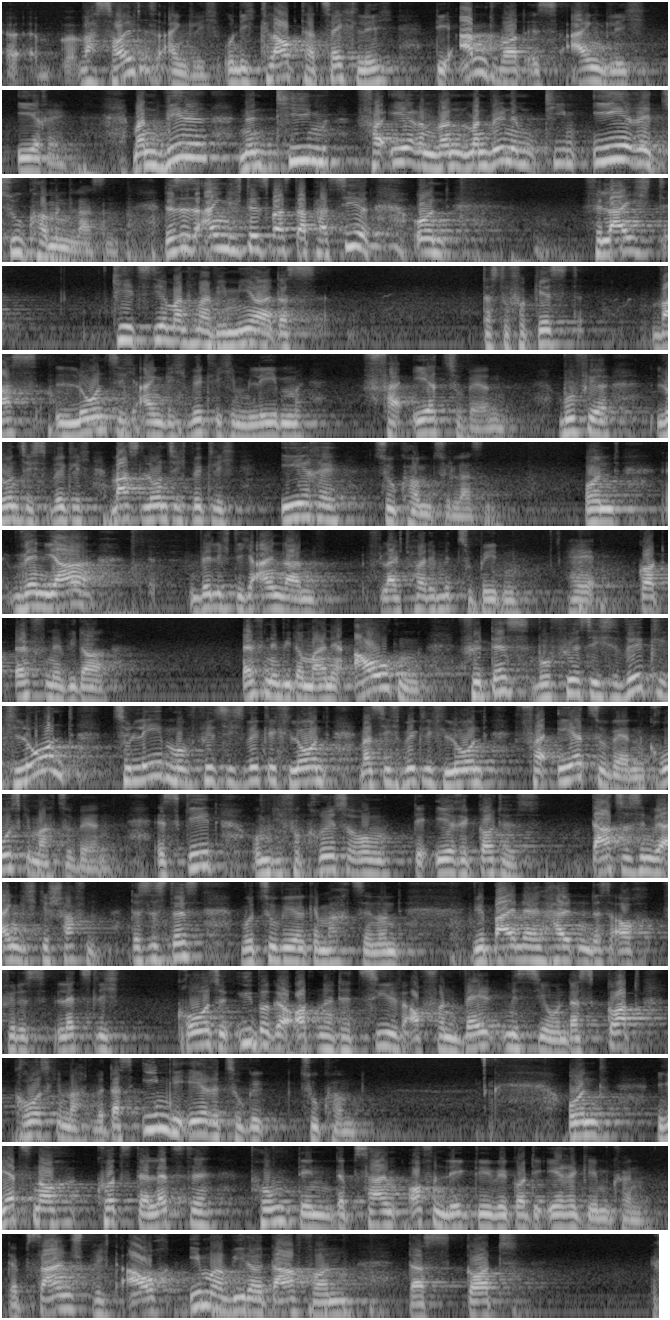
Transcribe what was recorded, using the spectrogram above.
äh, was soll das eigentlich? Und ich glaube tatsächlich, die Antwort ist eigentlich Ehre. Man will ein Team verehren, man, man will einem Team Ehre zukommen lassen. Das ist eigentlich das, was da passiert. Und vielleicht geht es dir manchmal wie mir, dass, dass du vergisst, was lohnt sich eigentlich wirklich im Leben verehrt zu werden. Wofür lohnt sich wirklich, was lohnt sich wirklich Ehre zukommen zu lassen? Und wenn ja, will ich dich einladen, vielleicht heute mitzubeten, hey Gott, öffne wieder, öffne wieder meine Augen für das, wofür es sich wirklich lohnt zu leben, wofür es sich wirklich lohnt, was sich wirklich lohnt, verehrt zu werden, groß gemacht zu werden. Es geht um die Vergrößerung der Ehre Gottes. Dazu sind wir eigentlich geschaffen. Das ist das, wozu wir gemacht sind. Und wir beide halten das auch für das letztlich große übergeordnete Ziel auch von Weltmission, dass Gott groß gemacht wird, dass ihm die Ehre zukommt. Und jetzt noch kurz der letzte Punkt, den der Psalm offenlegt, wie wir Gott die Ehre geben können. Der Psalm spricht auch immer wieder davon, dass Gott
